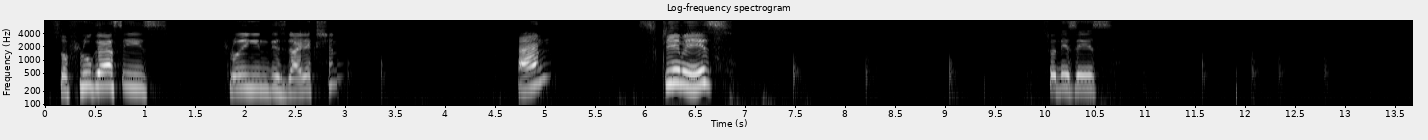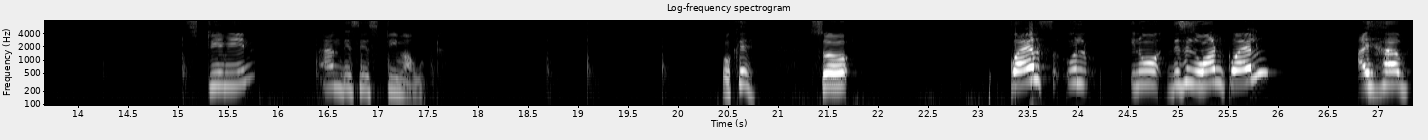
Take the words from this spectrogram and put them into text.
So flue gas is flowing in this direction and steam is so this is steam in and this is steam out. Okay. So coils will you know this is one coil. I have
